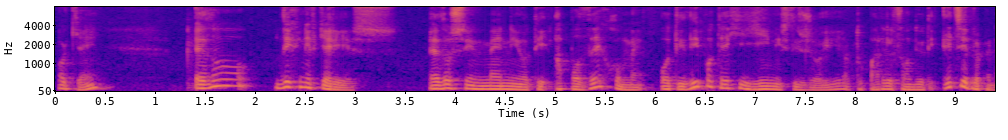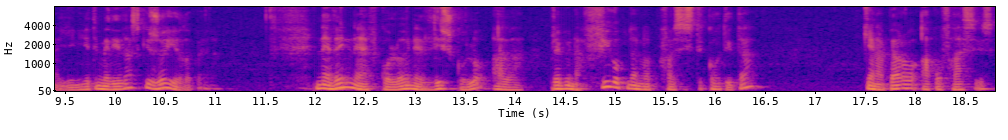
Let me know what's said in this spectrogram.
Οκ. Εδώ δείχνει ευκαιρίες. Εδώ σημαίνει ότι αποδέχομαι οτιδήποτε έχει γίνει στη ζωή από το παρελθόν, διότι έτσι έπρεπε να γίνει, γιατί με διδάσκει η ζωή εδώ πέρα. Ναι, δεν είναι εύκολο, είναι δύσκολο, αλλά πρέπει να φύγω από την αποφασιστικότητα και να πάρω αποφάσεις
